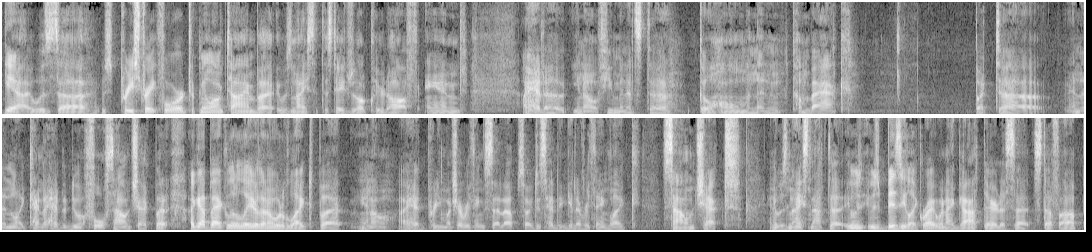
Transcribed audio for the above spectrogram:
yeah, it was uh, it was pretty straightforward. Took me a long time, but it was nice that the stage was all cleared off, and I had a you know a few minutes to go home and then come back. But uh, and then like kind of had to do a full sound check. But I got back a little later than I would have liked, but you know I had pretty much everything set up, so I just had to get everything like sound checked, and it was nice not to. It was it was busy like right when I got there to set stuff up.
